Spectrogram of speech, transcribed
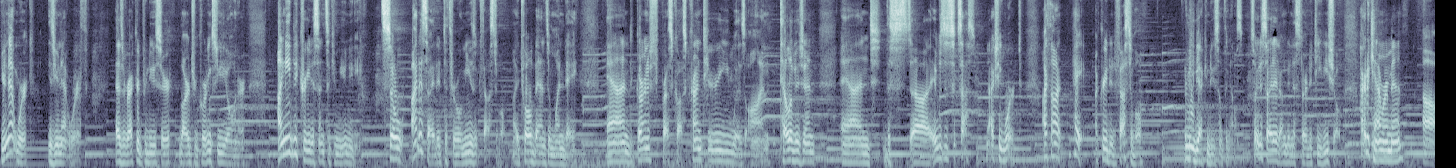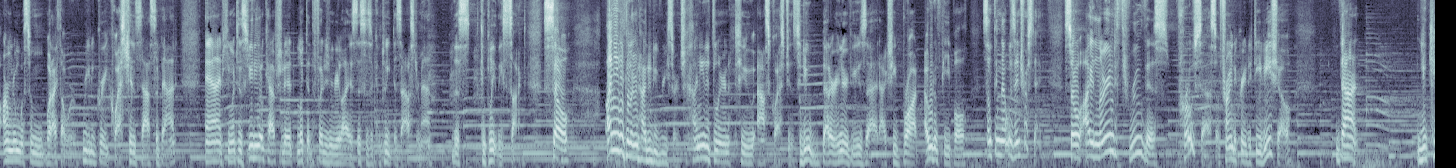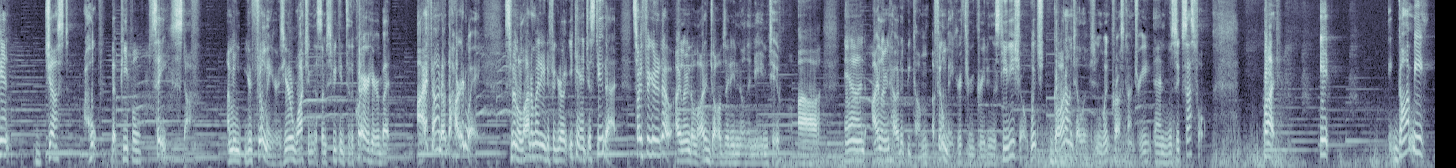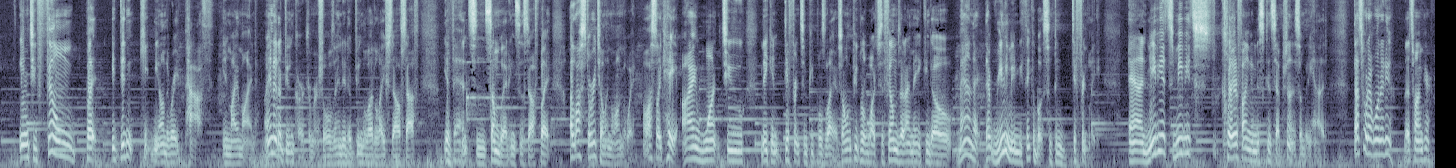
Your network is your net worth. As a record producer, large recording studio owner, I needed to create a sense of community. So I decided to throw a music festival. I had 12 bands in one day and garnished press cost. Country was on television and this, uh, it was a success. It actually worked. I thought, hey, I created a festival maybe I can do something else. So I decided I'm going to start a TV show. Hired a cameraman, uh, armed him with some what I thought were really great questions to ask the band. And he went to the studio, captured it, looked at the footage, and realized this is a complete disaster, man. This completely sucked. So I needed to learn how to do research. I needed to learn to ask questions, to do better interviews that actually brought out of people something that was interesting. So I learned through this process of trying to create a TV show that you can't just hope that people say stuff. I mean, you're filmmakers, you're watching this, I'm speaking to the choir here, but I found out the hard way. Spent a lot of money to figure out you can't just do that. So I figured it out. I learned a lot of jobs I didn't know the name to. Uh, and I learned how to become a filmmaker through creating this TV show, which got on television, went cross country, and was successful. But it, it got me into film, but it didn't keep me on the right path in my mind. I ended up doing car commercials. I ended up doing a lot of lifestyle stuff, events and some weddings and stuff, but I lost storytelling along the way. I lost like, hey, I want to make a difference in people's lives. I want people to watch the films that I make and go, man, that, that really made me think about something differently. And maybe it's maybe it's clarifying a misconception that somebody had. That's what I want to do. That's why I'm here.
